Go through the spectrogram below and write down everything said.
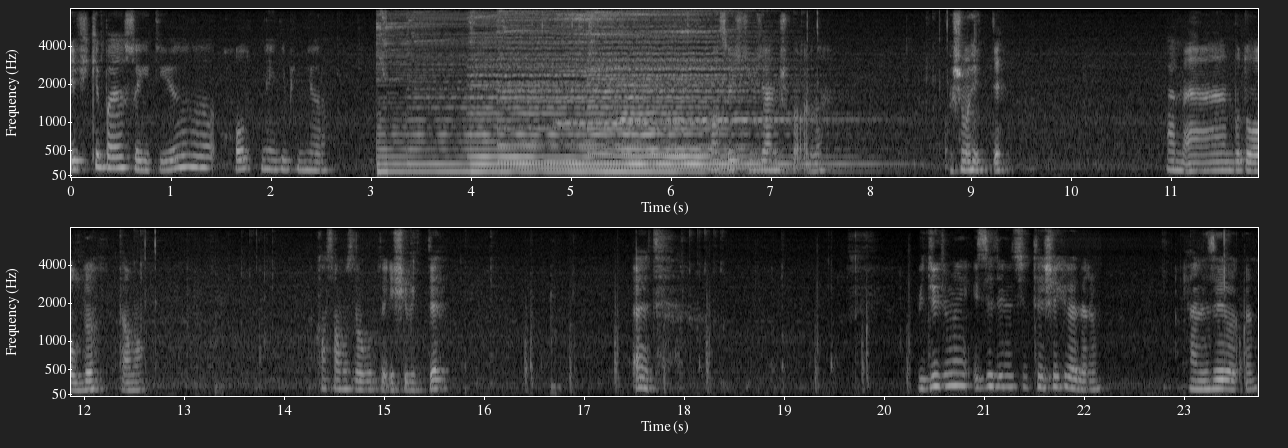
F2 BIOS'a gidiyor. Hold neydi bilmiyorum. Masaüstü güzelmiş bu arada. Hoşuma gitti. Hemen bu doldu. Tamam. Kasamız da burada işi bitti. Evet. Videomu izlediğiniz için teşekkür ederim. Kendinize iyi bakın.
